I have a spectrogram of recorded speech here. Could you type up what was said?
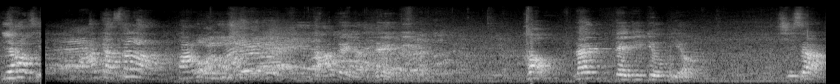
一号是阿甲啥啦？黄宇轩，答对了，对。好，咱第二张票是啥？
